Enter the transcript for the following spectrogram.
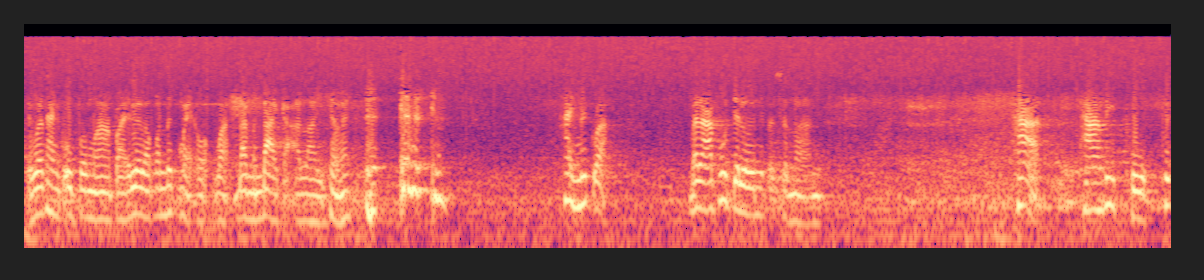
แต่ว่าท่านอุปมาไปแล้วเราก็นึกไม่ออกว่าได้มันได้กับอะไรใช่ไหมให้นึกว่าเวลาผู้เจริญในปัสนานถ้าทางที่ถูกเพื่อ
